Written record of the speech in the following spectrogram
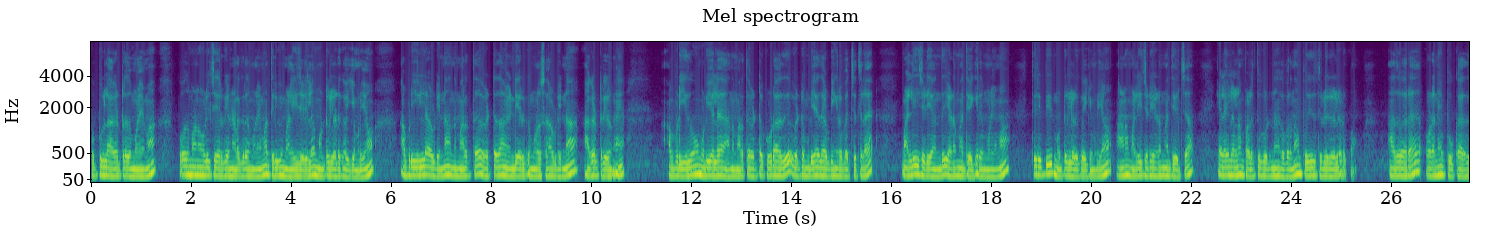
கொப்புகளை அகற்றுறது மூலயமா போதுமான ஒளிச்சேர்க்கை நடக்கிறது மூலயமா திருப்பி மல்லிகை செடியில் மொட்டுகள் எடுக்க வைக்க முடியும். அப்படி இல்லை அப்படின்னா அந்த மரத்தை வெட்ட தான் வேண்டியிருக்கு முழுசாக அப்படின்னா அகற்றிடுங்க அப்படி இதுவும் முடியலை. அந்த மரத்தை வெட்டக்கூடாது வெட்ட முடியாது அப்படிங்கிற பட்சத்தில் மல்லிகை செடியை வந்து இடம் மாற்றி வைக்கிறது மூலயமா திருப்பி மொட்டுகள் எடுக்க வைக்க முடியும். ஆனால் மல்லிகை செடியை இடம் மாற்றி வச்சா இலைகளெல்லாம் பழுத்து கொட்டினதுக்கப்புறம் தான் புதிய துளிர்கள் எடுக்கும். அது வர உடனே பூக்காது.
